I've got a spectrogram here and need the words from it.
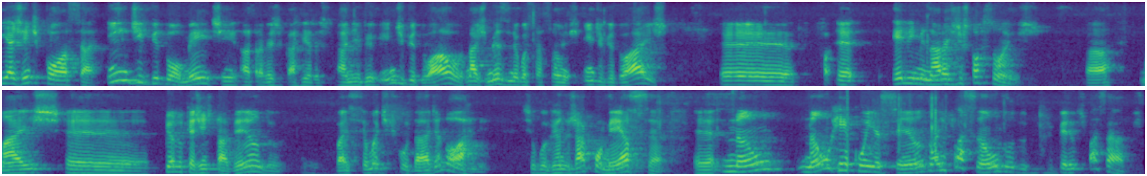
e a gente possa individualmente, através de carreiras a nível individual, nas mesmas negociações individuais, é, é, eliminar as distorções. Tá? Mas, é, pelo que a gente está vendo, vai ser uma dificuldade enorme. Se o governo já começa é, não, não reconhecendo a inflação do, do, de períodos passados.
